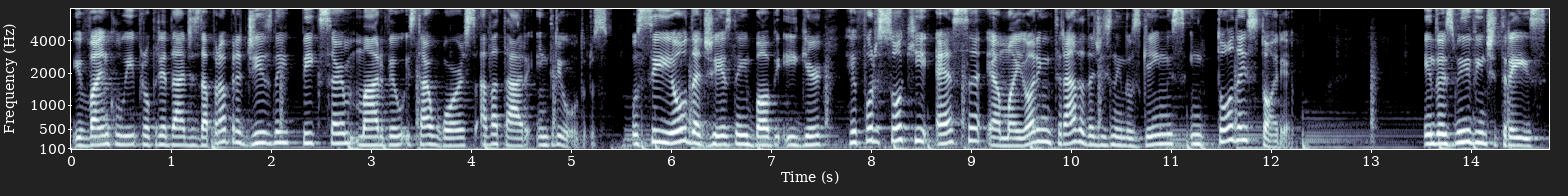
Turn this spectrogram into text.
e vai incluir propriedades da própria Disney, Pixar, Marvel, Star Wars, Avatar, entre outros. O CEO da Disney, Bob Iger, reforçou que essa é a maior entrada da Disney nos games em toda a história. Em 2023,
